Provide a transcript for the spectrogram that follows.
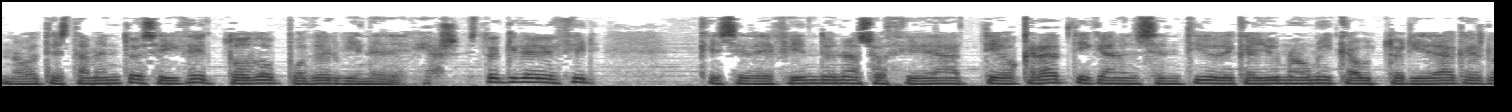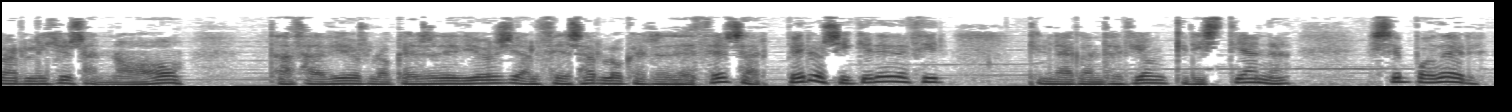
el Nuevo Testamento se dice todo poder viene de Dios. Esto quiere decir que se defiende una sociedad teocrática en el sentido de que hay una única autoridad que es la religiosa. No, dad a Dios lo que es de Dios y al César lo que es de César. Pero si quiere decir que en la concepción cristiana ese poder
